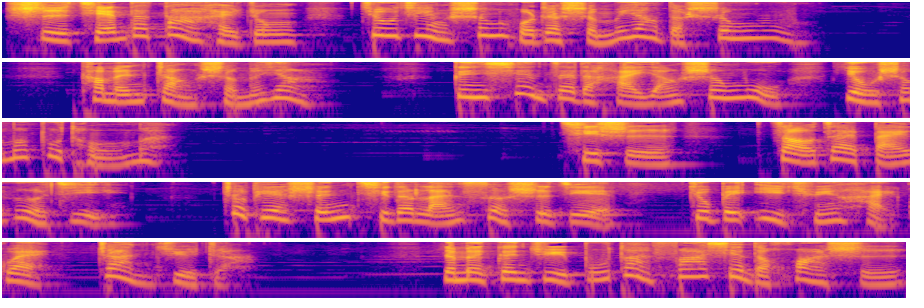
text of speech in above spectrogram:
史前的大海中究竟生活着什么样的生物？它们长什么样？跟现在的海洋生物有什么不同吗？其实，早在白垩纪，这片神奇的蓝色世界就被一群海怪占据着。人们根据不断发现的化石，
